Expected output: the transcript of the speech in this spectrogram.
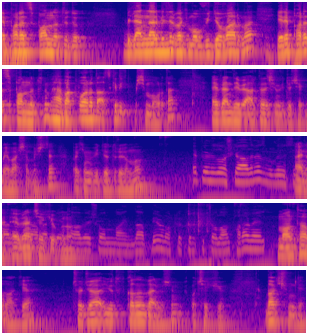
Yere para spamlatıyorduk. Bilenler bilir bakayım o video var mı? Yere para spamlatıyordum. Ha bak bu arada askere gitmişim orada. Evren diye bir arkadaşım video çekmeye başlamıştı. Bakayım video duruyor mu? Hepiniz hoş geldiniz. Bugün sizlerle Aynen, Evren beraber çekiyor bunu. GTA 5 Online'da 1.43 olan para ve Mantığa bak ya. Çocuğa YouTube kanalı vermişim. O çekiyor. Bak şimdi.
